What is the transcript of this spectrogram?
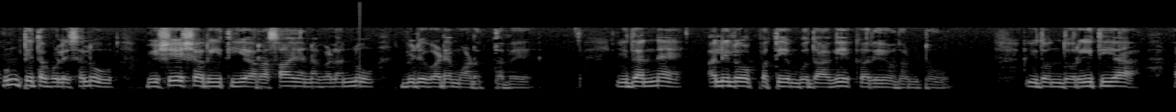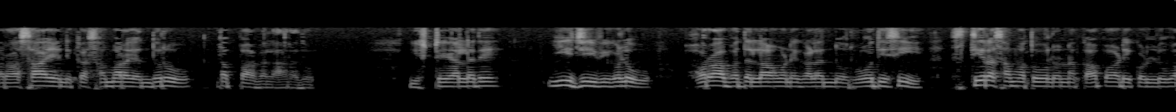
ಕುಂಠಿತಗೊಳಿಸಲು ವಿಶೇಷ ರೀತಿಯ ರಸಾಯನಗಳನ್ನು ಬಿಡುಗಡೆ ಮಾಡುತ್ತವೆ. ಇದನ್ನೇ ಅಲಿಲೋಪತಿ ಎಂಬುದಾಗಿ ಕರೆಯುವುದುಂಟು. ಇದೊಂದು ರೀತಿಯ ರಾಸಾಯನಿಕ ಸಮರ ಎಂದರೂ ತಪ್ಪಾಗಲಾರದು. ಇಷ್ಟೇ ಅಲ್ಲದೆ, ಈ ಜೀವಿಗಳು ಹೊರ ಬದಲಾವಣೆಗಳನ್ನು ರೋಧಿಸಿ ಸ್ಥಿರ ಸಮತೋಲನ ಕಾಪಾಡಿಕೊಳ್ಳುವ,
